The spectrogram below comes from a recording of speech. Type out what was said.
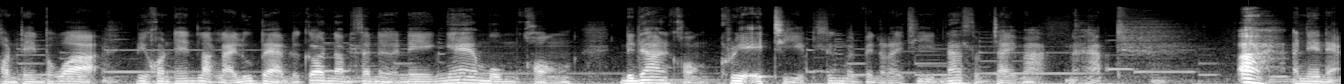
คอนเทนต์เพราะว่ามีคอนเทนต์หลากหลายรูปแบบ แล้วก็นำเสนอในแง่มุมของในด้านของ Creative ซึ่งมันเป็นอะไรที่น่าสนใจมากนะครับอะอันนี้เนี่ย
